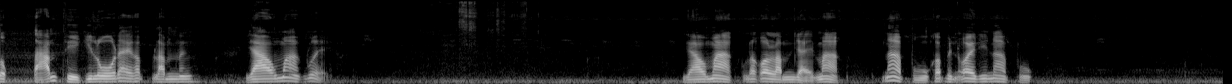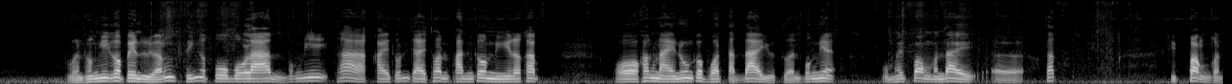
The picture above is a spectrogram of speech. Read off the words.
ตกสามสี่กิโลได้ครับลำหนึ่งยาวมากด้วย ยาวมากแล้วก็ลำใหญ่มาก หน้าปลูกก็เป็นอ้อยที่หน้าปลูก ส่วนพวกนี้ก็เป็นเหลืองสิงคโปร์โบราณพวกนี้ถ้าใครสนใจท่อนพันธุ์ก็มีแล้วครับ พอข้างในนู้นก็พอตัดได้อยู่ส่วนพวกเนี้ย ผมให้ป้องมันได้เอ่อสักสิบป้องก่อน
